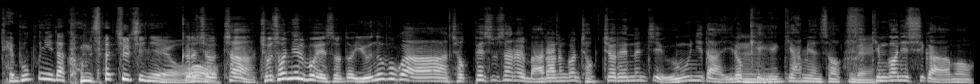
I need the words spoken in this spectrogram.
대부분이 다 검사 출신이에요. 그렇죠. 자, 조선일보에서도 윤 후보가 적폐 수사를 말하는 건 적절했는지 의문이다. 이렇게 음. 얘기하면서 네. 김건희 씨가 뭐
